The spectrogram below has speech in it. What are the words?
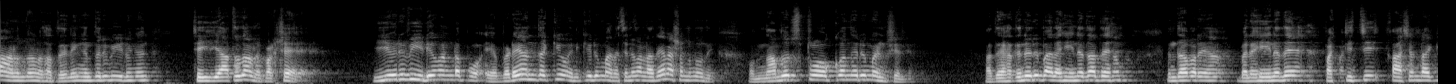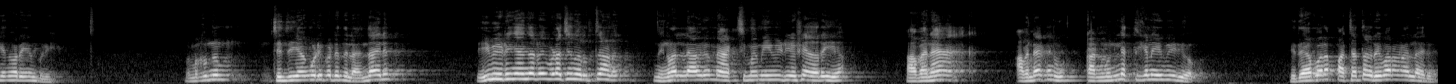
കാണുന്നതാണ്. സത്യത്തിൽ ഇങ്ങനത്തെ ഒരു വീഡിയോ ഞാൻ ചെയ്യാത്തതാണ്. പക്ഷേ ഈ ഒരു വീഡിയോ കണ്ടപ്പോൾ എവിടെയോ എന്തൊക്കെയോ എനിക്കൊരു മനസ്സിന് വളരെ വിഷമം തോന്നി. ഒന്നാമതൊരു സ്ട്രോക്ക് വന്നൊരു മനുഷ്യൻ അദ്ദേഹത്തിന്റെ ഒരു ബലഹീനത അദ്ദേഹം എന്താ പറയുക ബലഹീനതയെ പറ്റിച്ച് കാശുണ്ടാക്കിയെന്ന് പറയുമ്പോഴേ നമുക്കൊന്നും ചിന്തിക്കാൻ കൂടി പറ്റുന്നില്ല. എന്തായാലും ഈ വീഡിയോ ഞാൻ എന്നിട്ട് ഇവിടെ വെച്ച് നിർത്തുകയാണ്. നിങ്ങളെല്ലാവരും മാക്സിമം ഈ വീഡിയോ ഷെയർ ചെയ്യുക. അവനെ അവന്റെ കൺമുന്നിൽ എത്തിക്കണം ഈ വീഡിയോ ഇതേപോലെ പച്ച തെറി പറയണം എല്ലാവരും.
